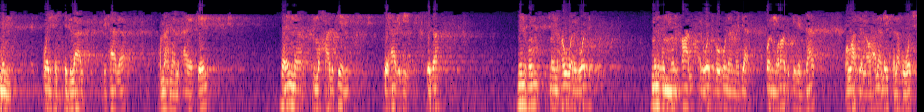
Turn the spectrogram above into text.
من وجه استدلال بهذا ومعنى الآيتين فإن المخالفين في هذه الصفة منهم من أول الوجه منهم من قال الوجه هنا مجاز والمراد به الذات والله جل وعلا ليس له وجه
